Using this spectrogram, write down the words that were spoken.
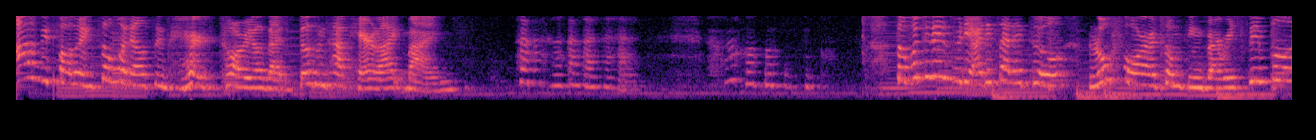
I'll be following someone else's hair tutorial that doesn't have hair like mine's. So for today's video, I decided to look for something very simple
